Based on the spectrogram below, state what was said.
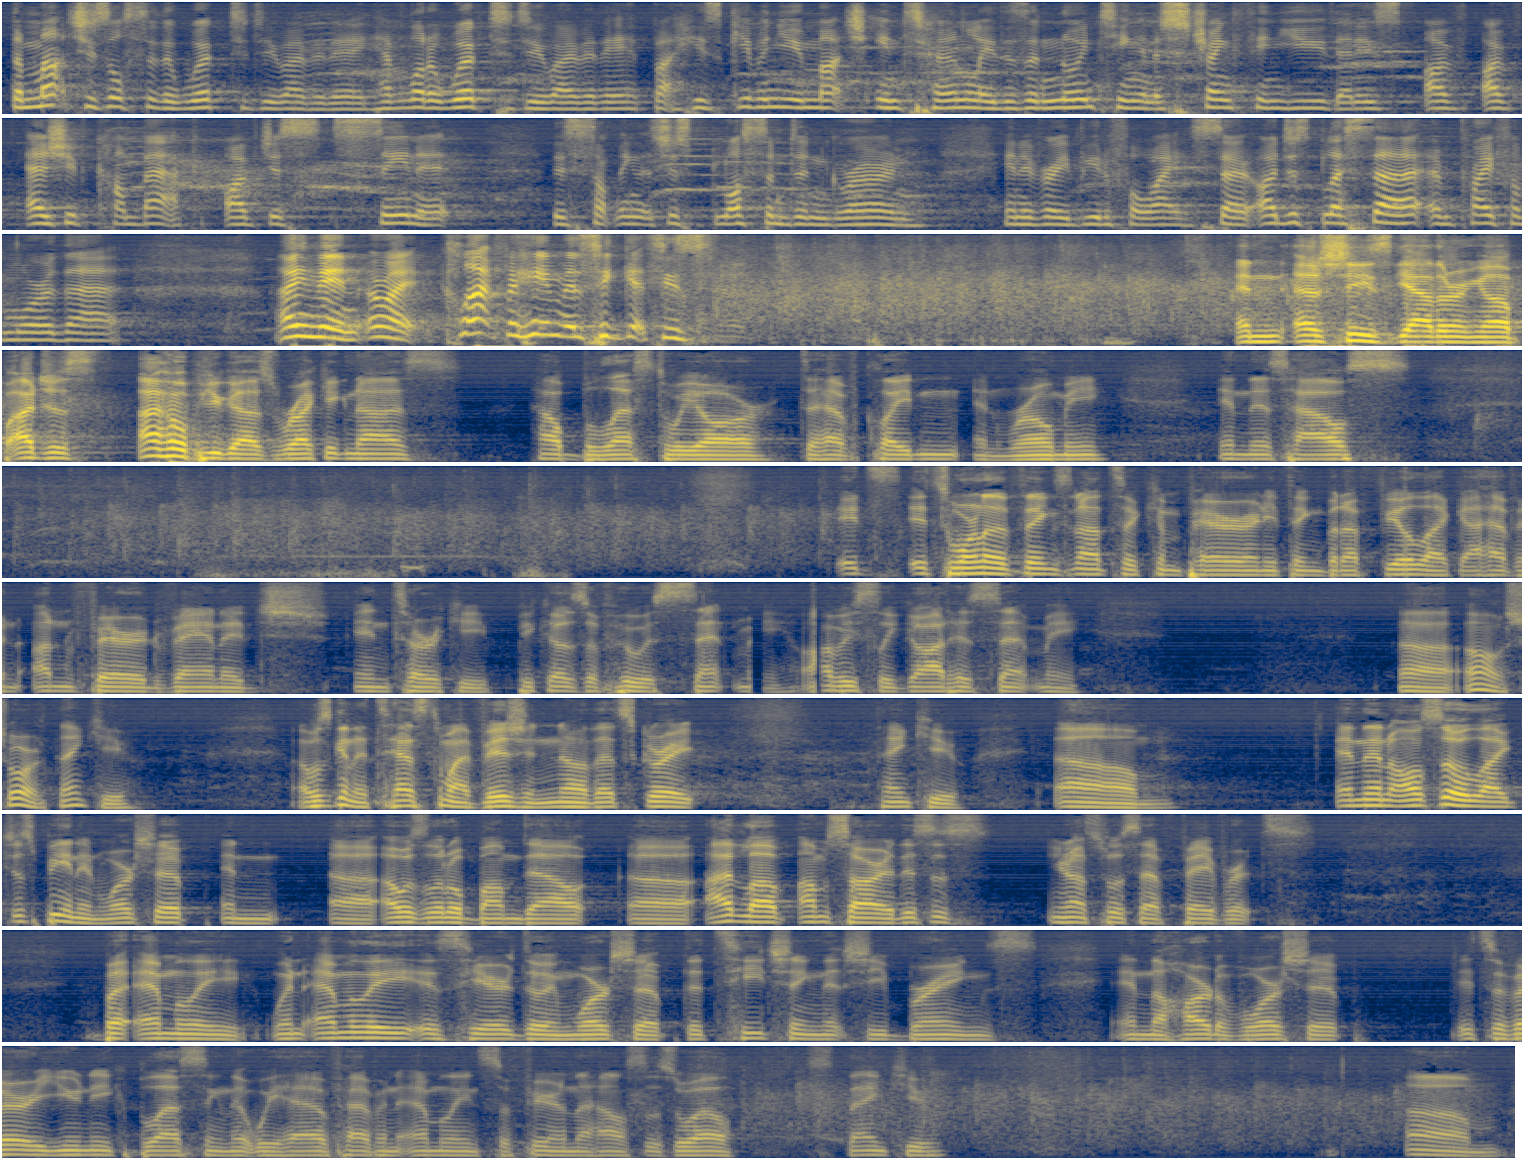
The much is also the work to do over there. You have a lot of work to do over there, but He's given you much internally. There's anointing and a strength in you that is, I've, I've, as you've come back, I've just seen it. There's something that's just blossomed and grown in a very beautiful way. So I just bless that and pray for more of that. Amen. All right, clap for him as he gets his. And as she's gathering up, I just, I hope you guys recognize how blessed we are to have Clayton and Romy in this house. It's it's one of the things not to compare or anything, but I feel like I have an unfair advantage in Turkey because of who has sent me. Obviously, God has sent me. Uh, oh, sure, thank you. I was going to test my vision. No, that's great. Thank you. Um, and then also like just being in worship, and uh, I was a little bummed out. Uh, I love. I'm sorry. This is you're not supposed to have favorites. But Emily, when Emily is here doing worship, the teaching that she brings in the heart of worship, it's a very unique blessing that we have having Emily and Sophia in the house as well. So thank you. Um,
